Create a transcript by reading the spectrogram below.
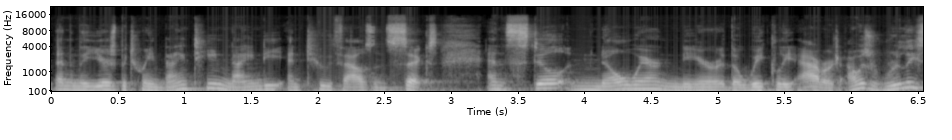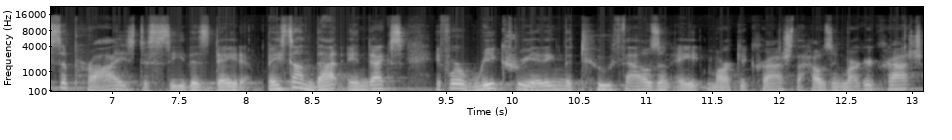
than in the years between 1990 and 2006, and still nowhere near the weekly average. I was really surprised to see this data. Based on that index, if we're recreating the 2008 market crash, the housing market crash,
